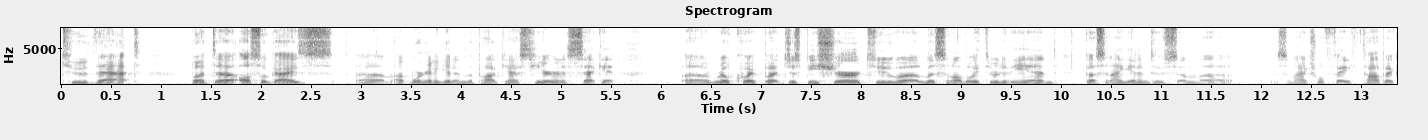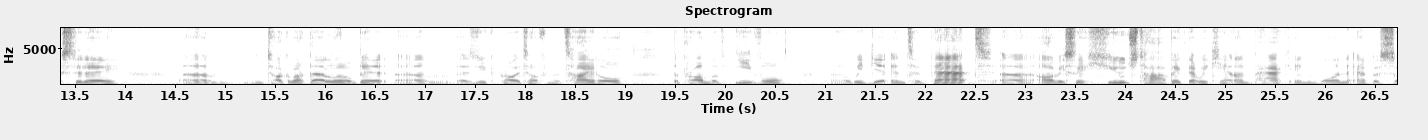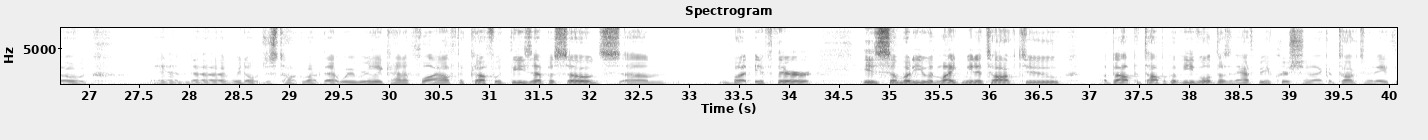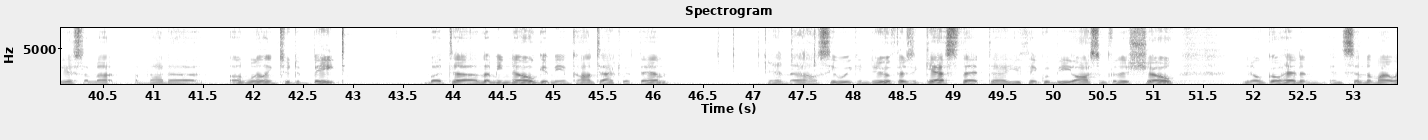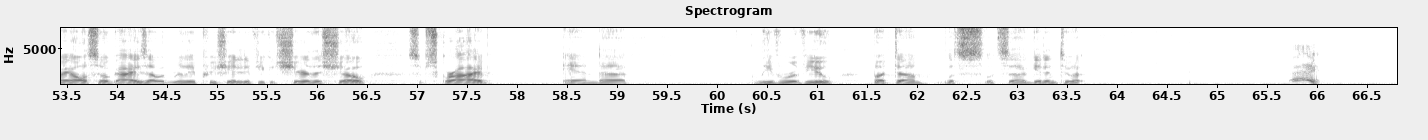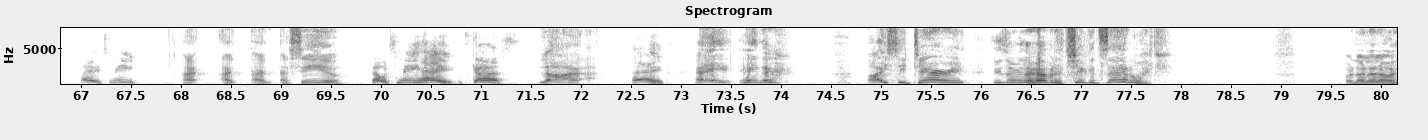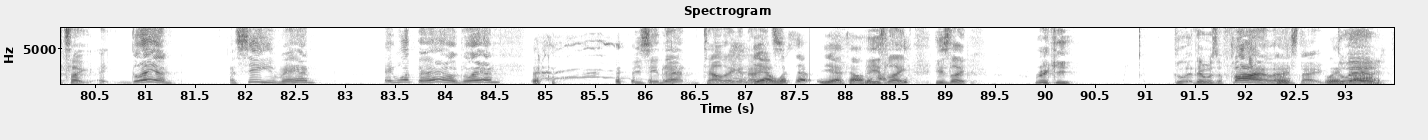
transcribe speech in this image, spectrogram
to that. But uh, also, guys, um, we're going to get into the podcast here in a second. Uh, real quick, but just be sure to uh, listen all the way through to the end. Gus and I get into some uh, some actual faith topics today. Um, we talk about that a little bit. Um, as you could probably tell from the title, the problem of evil. Uh, we get into that. Uh, obviously, a huge topic that we can't unpack in one episode. And, uh, and we don't just talk about that. We really kind of fly off the cuff with these episodes. Um, but if there is somebody you would like me to talk to about the topic of evil, it doesn't have to be a Christian. I could talk to an atheist. I'm not I'm not uh, unwilling to debate but uh, let me know, get me in contact with them, and uh, I'll see what we can do. If there's a guest that uh, you think would be awesome for this show, you know, go ahead and, and send them my way. Also, guys, I would really appreciate it if you could share this show, subscribe, and uh, leave a review. But um, let's let's uh, get into it. Hey, hey, it's me. I I I, I see you. No, it's me. Hey, it's Gus. No, I, Hey, Hey, hey there. I see Terry. He's over there having a chicken sandwich. Or no, no, no. It's like, hey, Glenn, I see you, man. Hey, what the hell, Glenn? you seen that? Talladega Nights? yeah, what's that? Yeah, tell me. He's like, he's like, Ricky. Glenn, there was a fire last Glenn- night. Glenn Glenn,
